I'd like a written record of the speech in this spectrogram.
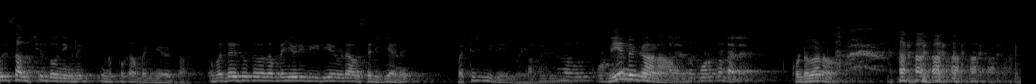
ഒരു സംശയം തോന്നിയെങ്കിൽ നിങ്ങളിപ്പോൾ കമന്റ് ചെയ്യണം കേട്ടോ. അപ്പോൾ എന്തായാലും സുഹൃത്തുക്കൾ നമ്മുടെ ഈ ഒരു വീഡിയോ ഇവിടെ അവസാനിക്കുകയാണ്. മറ്റൊരു വീഡിയോയുമായി. വീണ്ടും കാണാം. കൊണ്ടുപോകണോ?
